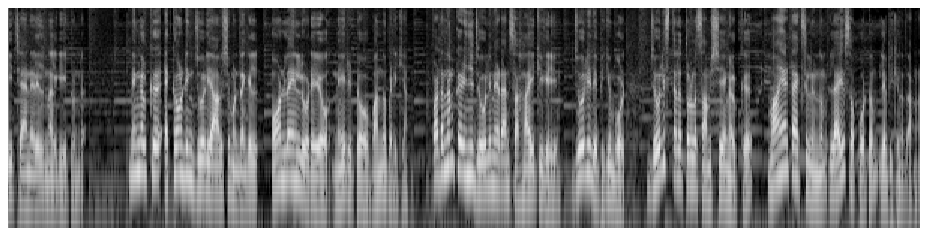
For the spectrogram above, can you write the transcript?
ഈ ചാനലിൽ നൽകിയിട്ടുണ്ട്. നിങ്ങൾക്ക് അക്കൗണ്ടിംഗ് ജോലി ആവശ്യമുണ്ടെങ്കിൽ ഓൺലൈനിലൂടെയോ നേരിട്ടോ വന്നു പഠിക്കാം. പഠനം കഴിഞ്ഞ് ജോലി നേടാൻ സഹായിക്കുകയും ജോലി ലഭിക്കുമ്പോൾ ജോലി സ്ഥലത്തുള്ള സംശയങ്ങൾക്ക് മായ ടാക്സിൽ നിന്നും ലൈവ് സപ്പോർട്ടും ലഭിക്കുന്നതാണ്.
